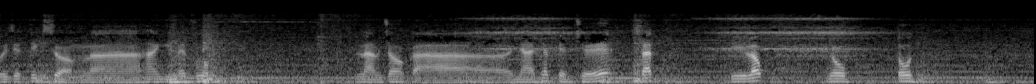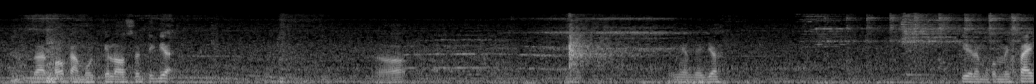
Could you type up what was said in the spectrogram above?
với diện tích xưởng là 2.000 mét vuông, làm cho cả nhà thép tiền chế, sắt inox nhôm, tôn và có cả một cái lò sơn tích điện. Đó. Anh em thấy chưa? Kia là một con máy phay.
